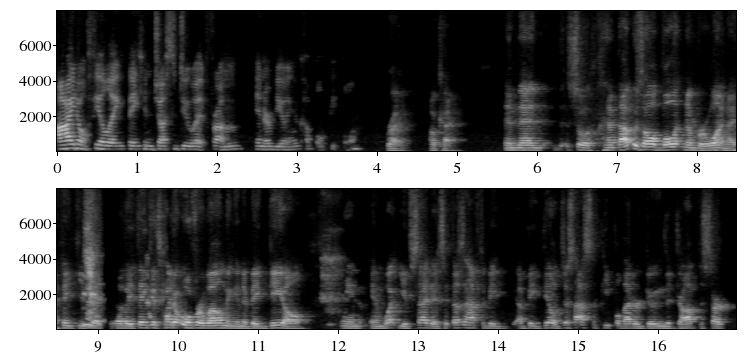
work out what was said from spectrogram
I don't feel like they can just do it from interviewing a couple of people. Right. Okay. And then, so that was all bullet number one. I think you said you know, they think it's kind of overwhelming and a big deal. And and what you've said is it doesn't have to be a big deal. Just ask the people that are doing the job to start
